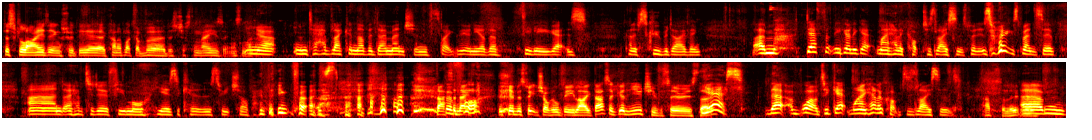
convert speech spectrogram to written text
just gliding through the air, kind of like a bird, is just amazing, isn't it? Yeah, and to have like another dimension. It's like the only other feeling you get is kind of scuba diving. I'm definitely going to get my helicopter's license, but it's very expensive, and I have to do a few more years of Kidd in a sweet shop, I think, first. That's the next. The kid in the sweet shop will be like, that's a good YouTube series, though. Yes, that well to get my helicopter's license. Absolutely. Um,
